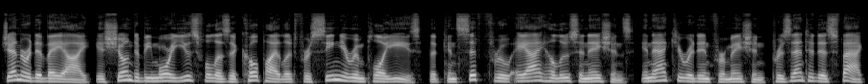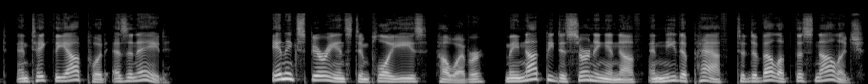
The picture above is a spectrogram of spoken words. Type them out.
generative AI is shown to be more useful as a copilot for senior employees that can sift through AI hallucinations, inaccurate information presented as fact, and take the output as an aid. Inexperienced employees, however, may not be discerning enough and need a path to develop this knowledge.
